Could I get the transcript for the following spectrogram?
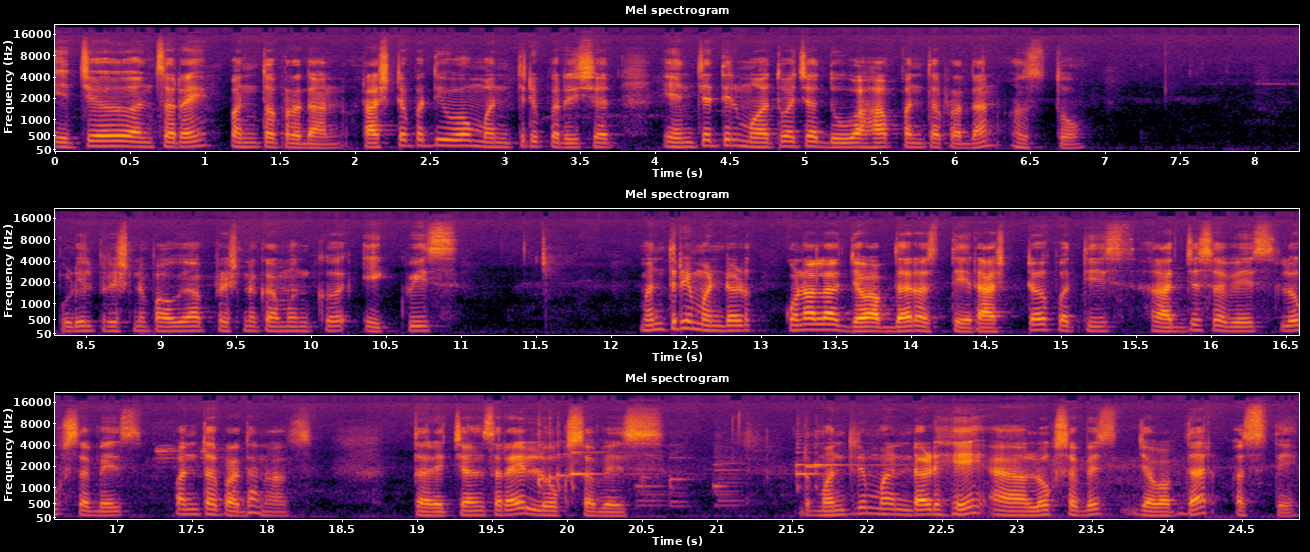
याचं आन्सर आहे पंतप्रधान. राष्ट्रपती व मंत्री परिषद यांच्यातील महत्त्वाचा दुवा हा पंतप्रधान असतो. पुढील प्रश्न पाहूया. प्रश्न क्रमांक एकवीस. मंत्रिमंडळ कोणाला जबाबदार असते? राष्ट्रपतीस राज्यसभेस लोकसभेस पंतप्रधानास? तर याचे आन्सर आहे लोकसभेस. मंत्रिमंडळ हे लोकसभेस जबाबदार असते.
